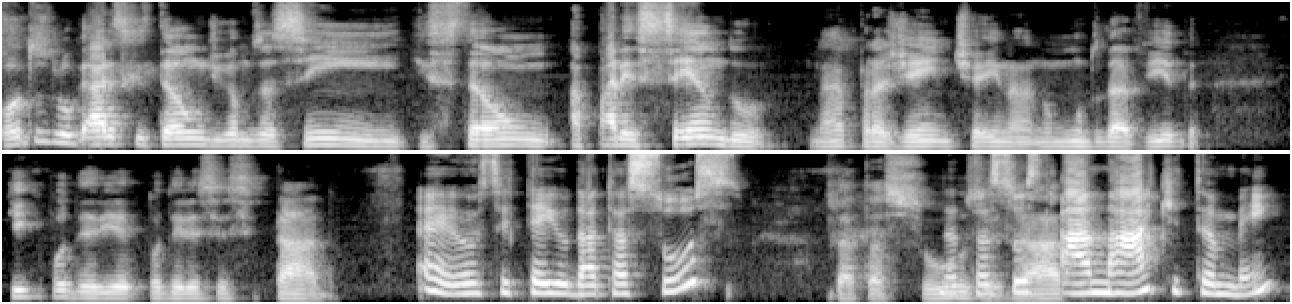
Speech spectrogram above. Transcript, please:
Outros lugares que estão, digamos assim, que estão aparecendo né, para gente aí na- no mundo da vida, o que, que poderia, poderia ser citado? É, eu citei o DataSUS, DataSUS, DataSUS, exato. a ANAC também,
